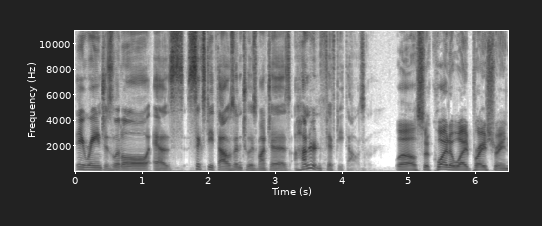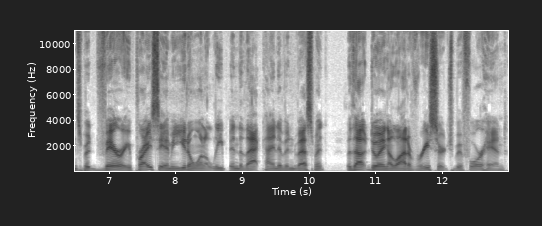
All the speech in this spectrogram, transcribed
they range as little as 60,000 to as much as 150,000. Well, so quite a wide price range, but very pricey. I mean, you don't want to leap into that kind of investment without doing a lot of research beforehand.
